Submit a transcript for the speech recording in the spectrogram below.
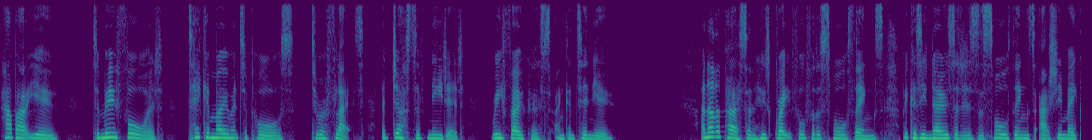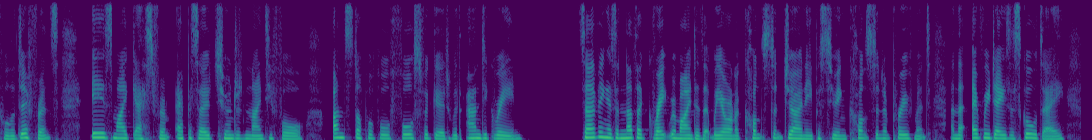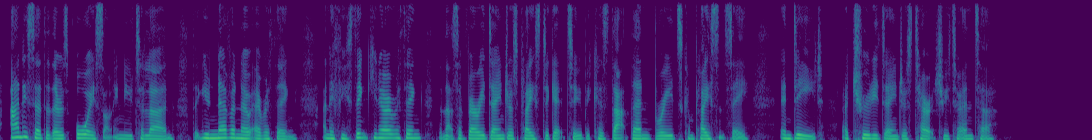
How about you? To move forward, take a moment to pause, to reflect, adjust if needed, refocus, and continue. Another person who's grateful for the small things because he knows that it is the small things actually make all the difference is my guest from episode 294 Unstoppable Force for Good with Andy Green, Serving is another great reminder that we are on a constant journey pursuing constant improvement and that every day is a school day. Andy said that there is always something new to learn, that you never know everything. And if you think you know everything, then that's a very dangerous place to get to because that then breeds complacency. Indeed, a truly dangerous territory to enter.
